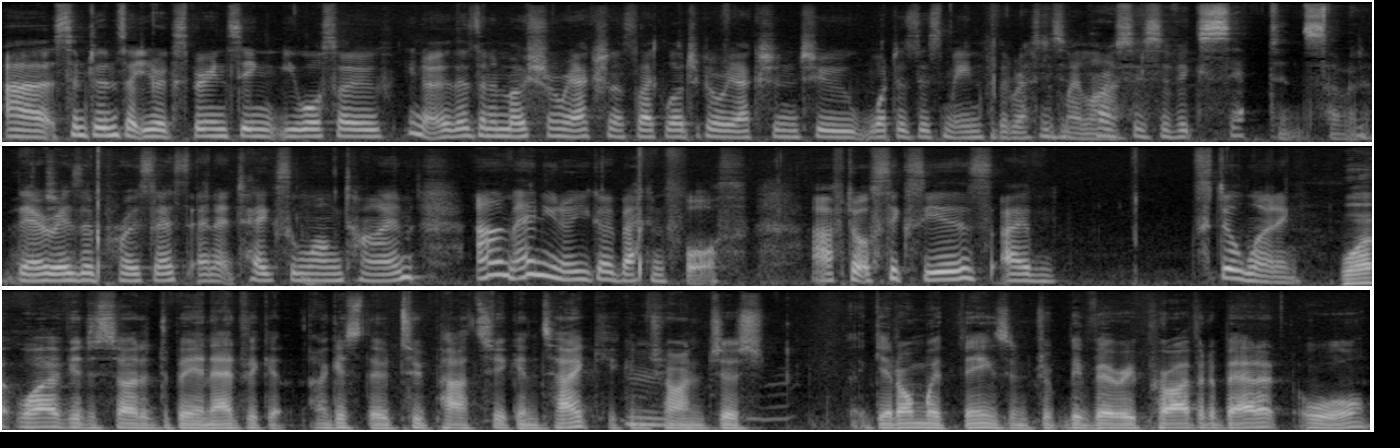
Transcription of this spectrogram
uh, symptoms that you're experiencing, you also, you know, there's an emotional reaction, a psychological reaction to what does this mean for the rest there's of my life. There's a process of acceptance, I would imagine. There is a process, and it takes a long time. Um, and, you know, you go back and forth. After six years, I'm still learning. Why, why, have you decided to be an advocate? I guess there are two paths you can take. You can mm. try and just get on with things and be very private about it, or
